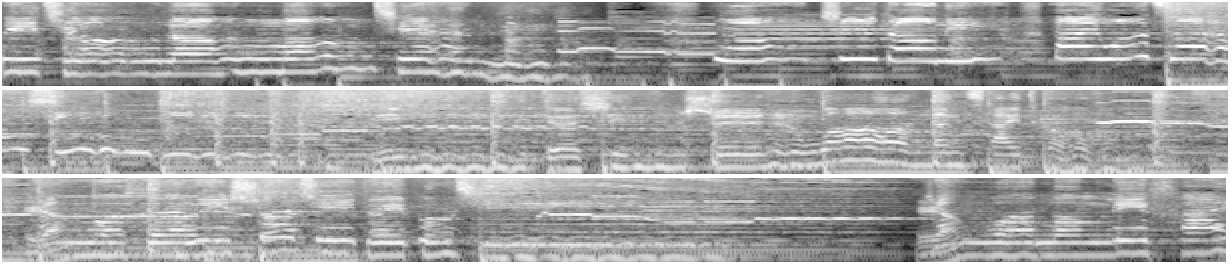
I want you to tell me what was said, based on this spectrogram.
你就能梦见你。我知道你爱我在心底，你的心事我能猜透。让我和你说句对不起。让我梦里还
